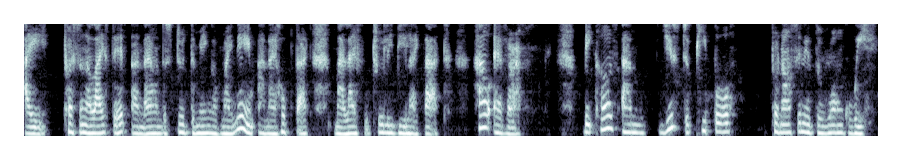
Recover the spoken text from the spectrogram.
I personalized it and I understood the meaning of my name. And I hope that my life will truly be like that. However, because I'm used to people pronouncing it the wrong way,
